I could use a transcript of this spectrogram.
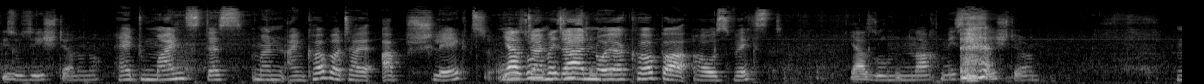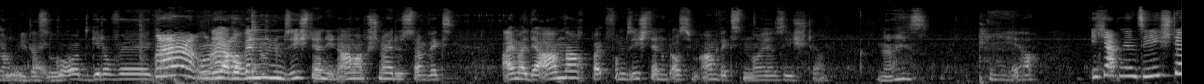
Wie so Seesterne, ne? Hä, du meinst, dass man ein Körperteil abschlägt und Ja, so dann da ein neuer Körper rauswächst? Ja, so nach mäßigen Seestern. Machen die das mein so? Gott, geht doch weg. nee, aber wenn du einem Seestern den Arm abschneidest, dann wächst einmal der Arm nach vom Seestern und aus dem Arm wächst ein neuer Seestern. Nice. Ja. Ich habe einen Seestern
